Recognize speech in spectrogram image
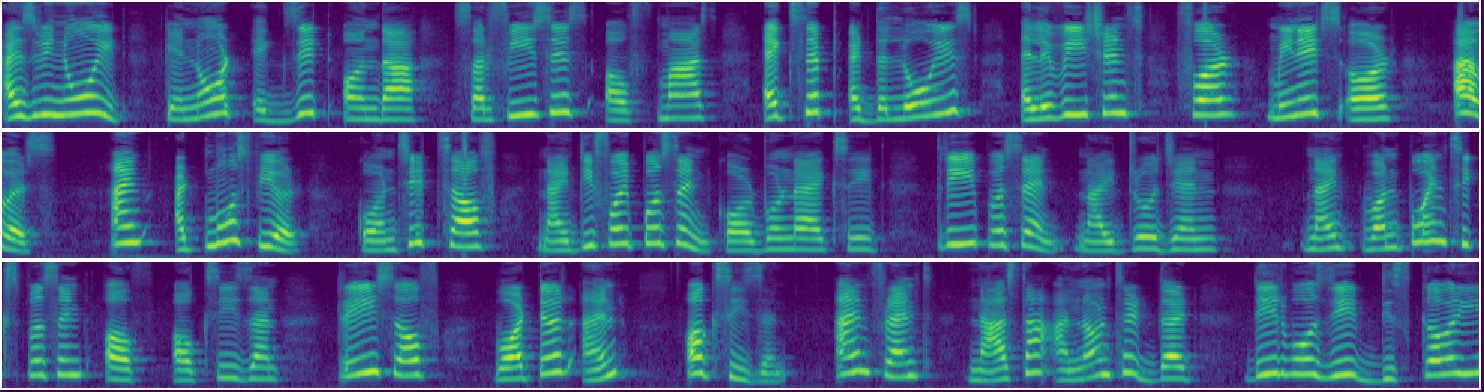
as we know it cannot exist on the surfaces of Mars except at the lowest elevations for minutes or hours. And atmosphere consists of 95% carbon dioxide, 3% nitrogen, 1.6% of oxygen, trace of water and oxygen. And friends, NASA announced that there was a discovery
